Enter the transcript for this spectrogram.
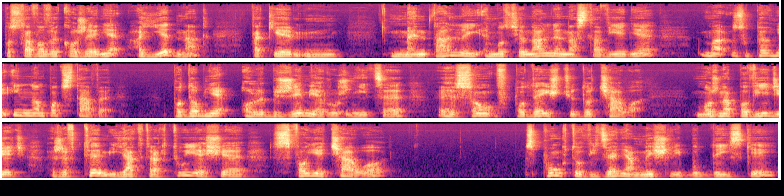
podstawowe korzenie, a jednak takie mm, mentalne i emocjonalne nastawienie ma zupełnie inną podstawę. Podobnie olbrzymie różnice E, są w podejściu do ciała. Można powiedzieć, że w tym, jak traktuje się swoje ciało z punktu widzenia myśli buddyjskiej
